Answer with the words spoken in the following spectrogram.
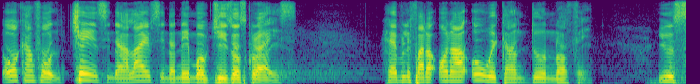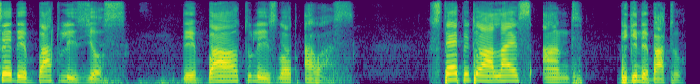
all kinds of chains in their lives in the name of Jesus Christ. Heavenly Father, on our own we can do nothing. You say the battle is yours. The battle is not ours. Step into our lives and begin the battle.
